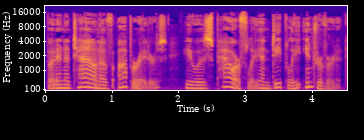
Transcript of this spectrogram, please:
But in a town of operators, he was powerfully and deeply introverted.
